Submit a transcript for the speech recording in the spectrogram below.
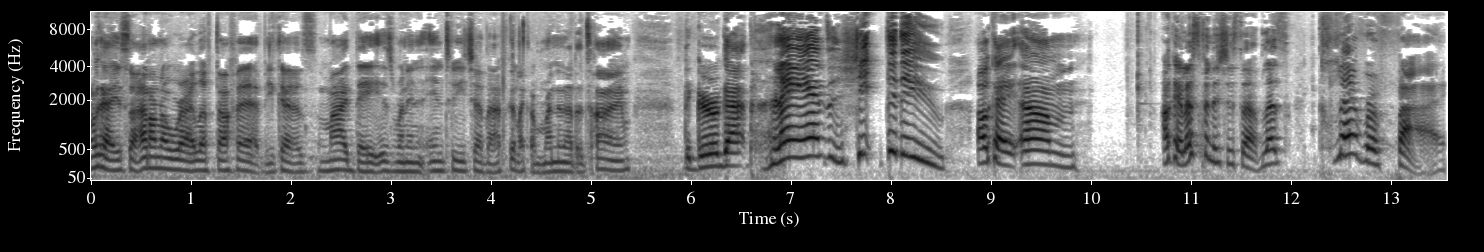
Okay, so I don't know where I left off at because my day is running into each other. I feel like I'm running out of time. The girl got plans and shit to do. Okay, um okay, let's finish this up. Let's clarify.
